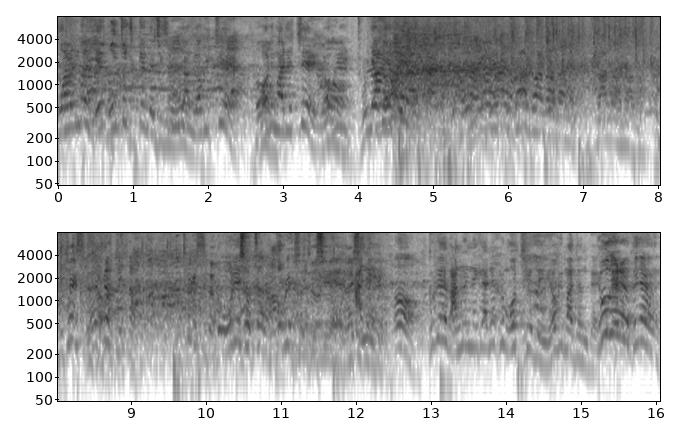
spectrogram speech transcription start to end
뭐 하는 거야? 얘 먼저 죽겠네 지금. 심장 여기 있지? 머리 맞았지? 여기를 어. 돌려서 야, 야, 야, 야, 야, 야, 야, 나, 나, 나, 나, 나, 나, 나, 나. 못하겠습니다. 못하겠어요. 너 오래 쉬었잖아. 아, 오래 쉬었죠. 예, 아니. 어, 그게 맞는 얘기 아니야? 그럼 어떻게 돼? 여기 맞았는데 여기는 그냥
